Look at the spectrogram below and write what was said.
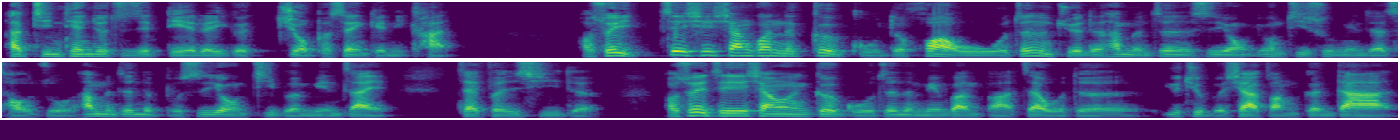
它今天就直接跌了一个九 percent 给你看。好，所以这些相关的个股的话，我真的觉得他们真的是用用技术面在操作，他们真的不是用基本面在在分析的。好，所以这些相关个股真的没有办法在我的 YouTube 下方跟大家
